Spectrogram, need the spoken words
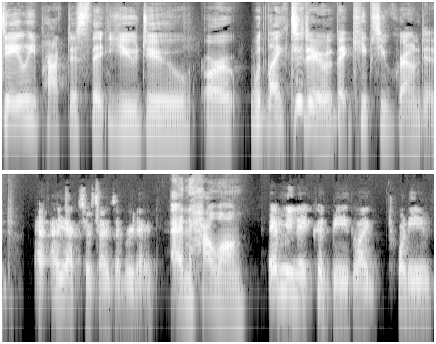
daily practice that you do or would like to do that keeps you grounded? I, I exercise every day. And how long? I mean, it could be like 20,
